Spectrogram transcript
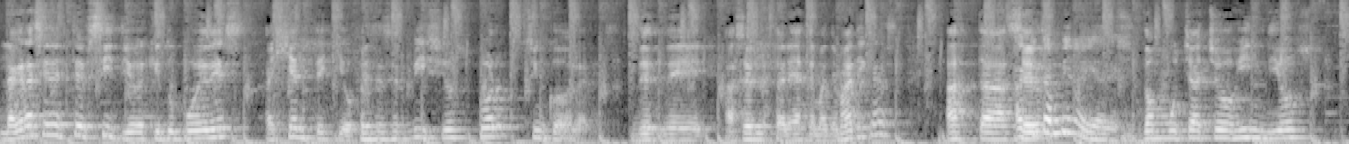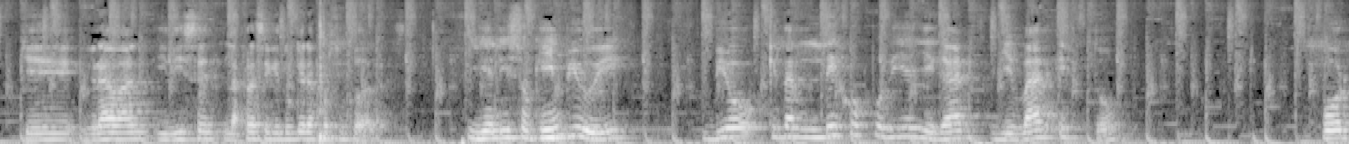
La gracia de este sitio es que tú puedes, hay gente que ofrece servicios por 5 dólares. Desde hacer las tareas de matemáticas hasta Aquí hacer también había de eso. dos muchachos indios que graban y dicen la frase que tú quieras por 5 dólares. Y él hizo Y que... Pewdie vio qué tan lejos podía llegar, llevar esto por,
